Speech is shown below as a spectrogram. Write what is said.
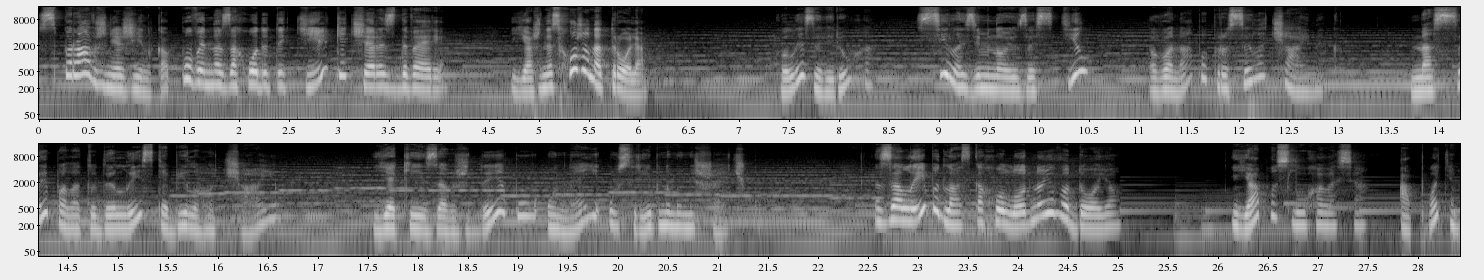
Справжня жінка повинна заходити тільки через двері. Я ж не схожа на троля. Коли завірюха сіла зі мною за стіл, вона попросила чайник, насипала туди листя білого чаю, який завжди був у неї у срібному мішечку. Залий, будь ласка, холодною водою. Я послухалася, а потім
